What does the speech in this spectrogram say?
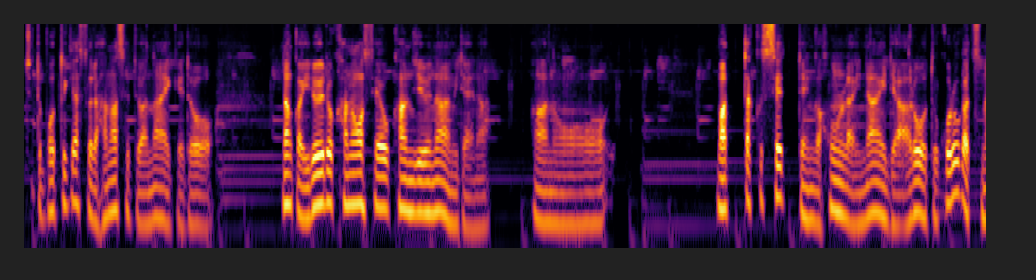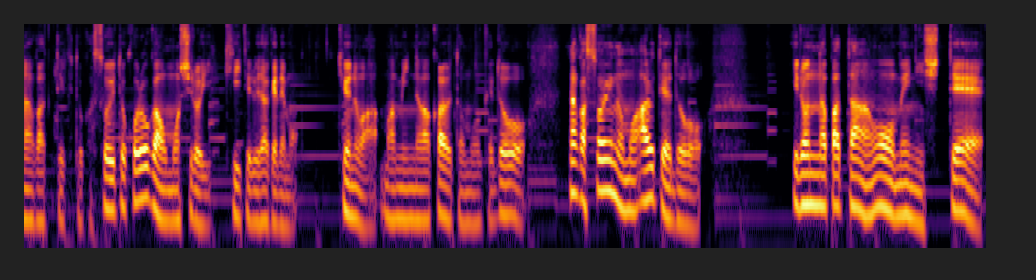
ちょっとポッドキャストで話せてはないけどなんかいろいろ可能性を感じるなみたいなあのー、全く接点が本来ないであろうところがつながっていくとかそういうところが面白い聞いてるだけでも。っていうのはまあみんなわかると思うけどなんかそういうのもある程度いろんなパターンを目にして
